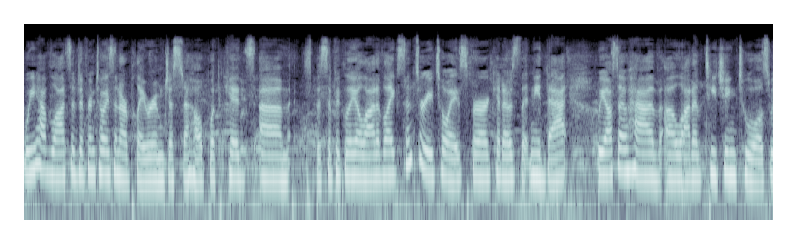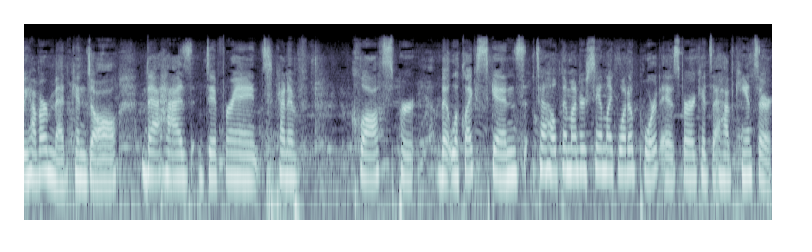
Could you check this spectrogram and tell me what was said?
We have lots of different toys in our playroom just to help with kids, um, specifically a lot of like sensory toys for our kiddos that need that. We also have a lot of teaching tools. We have our Medkin doll that has different kind of cloths per, that look like skins to help them understand like what a port is for our kids that have cancer.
